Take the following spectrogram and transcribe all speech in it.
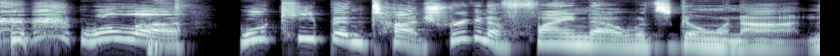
we'll uh, we'll keep in touch. We're gonna find out what's going on."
